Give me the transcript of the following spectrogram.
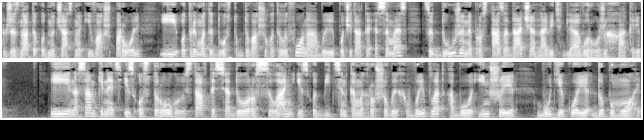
адже знати одночасно і ваш пароль, і отримати доступ до вашого телефона, аби почитати смс це дуже непроста задача навіть для ворожих хакерів. І на сам кінець із осторогою ставтеся до розсилань із обіцянками грошових виплат або іншої будь-якої допомоги.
